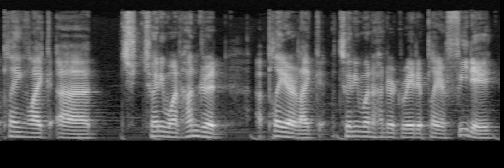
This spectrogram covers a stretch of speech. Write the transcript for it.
playing like a 2100 a player, like 2100 rated player FIDE,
